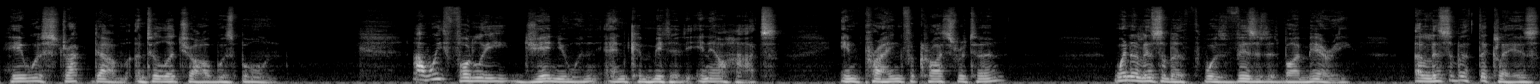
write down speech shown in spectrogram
he was struck dumb until the child was born. Are we fully genuine and committed in our hearts in praying for Christ's return? When Elizabeth was visited by Mary, Elizabeth declares,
